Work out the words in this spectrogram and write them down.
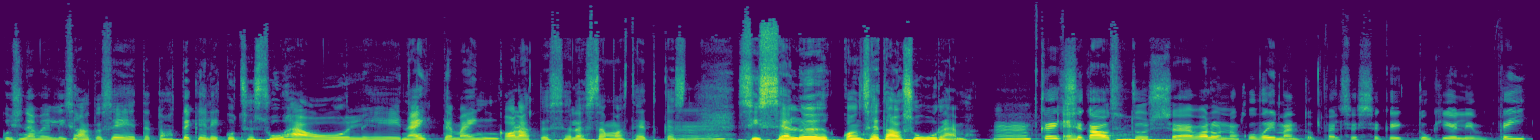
kui sinna veel lisada see, et, et noh, tegelikult see suhe oli näitemäng alates sellest samast hetkest mm, siis see löök on seda suurem mm,. kõik see et... kaotusvalu nagu võimendub veel, sest see kõik tugi oli veik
